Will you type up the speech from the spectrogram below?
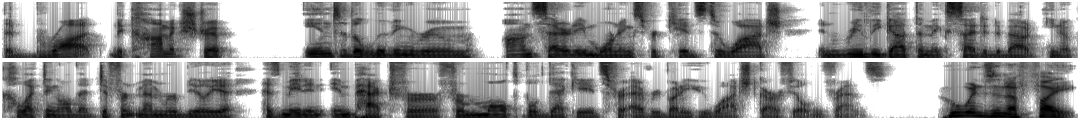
that brought the comic strip into the living room on Saturday mornings for kids to watch and really got them excited about, you know, collecting all that different memorabilia has made an impact for, for multiple decades for everybody who watched Garfield and Friends. Who wins in a fight,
